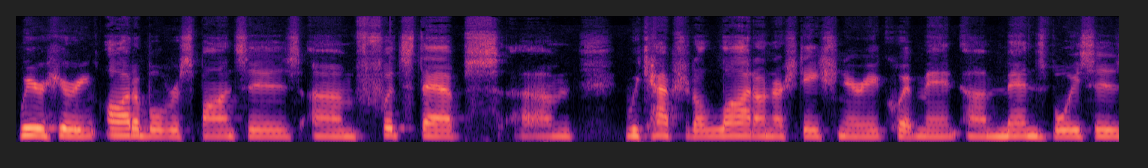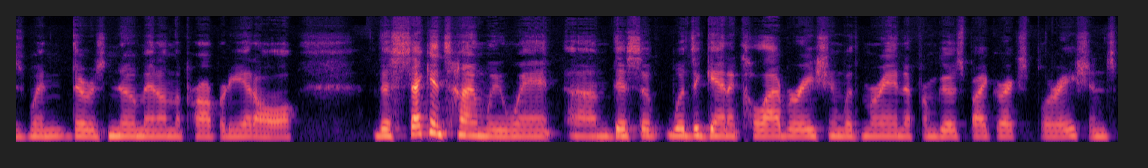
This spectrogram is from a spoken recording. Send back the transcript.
We were hearing audible responses, um, footsteps. Um, we captured a lot on our stationary equipment, um, men's voices when there was no men on the property at all. The second time we went, um, this was again a collaboration with Miranda from Ghost Biker Explorations,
